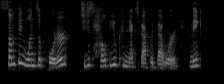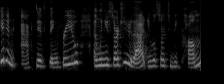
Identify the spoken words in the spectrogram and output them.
something once a quarter to just help you connect back with that word. Make it an active thing for you. And when you start to do that, you will start to become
